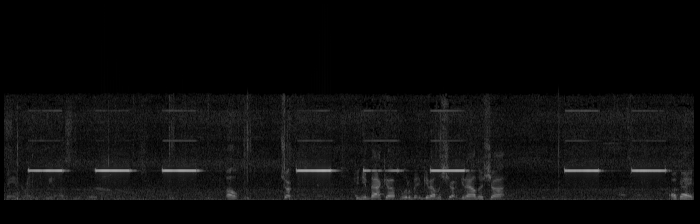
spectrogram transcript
stand right between us and the building. Oh, Chuck, can you back up a little bit and get out of the shot? Get out of the shot. Okay,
